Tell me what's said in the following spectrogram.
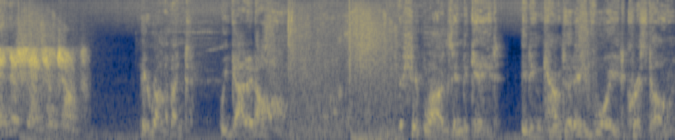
Initiating jump. Irrelevant. We got it all. The ship logs indicate it encountered a void crystal.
